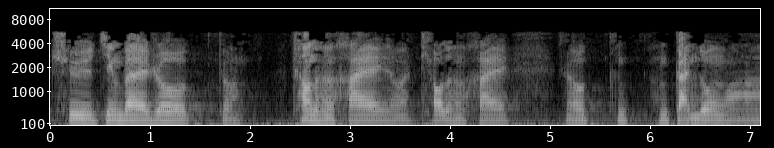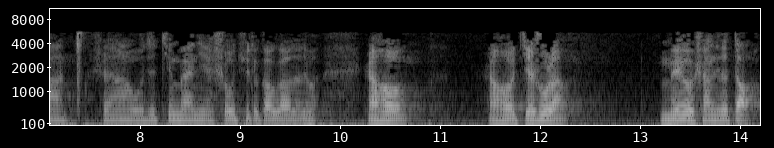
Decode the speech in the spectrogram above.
去敬拜之后，对吧？唱的很嗨，对吧？跳的很嗨，然后很很感动啊，神啊，我就敬拜你，手举得高高的，对吧？然后，然后结束了，没有上帝的道，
